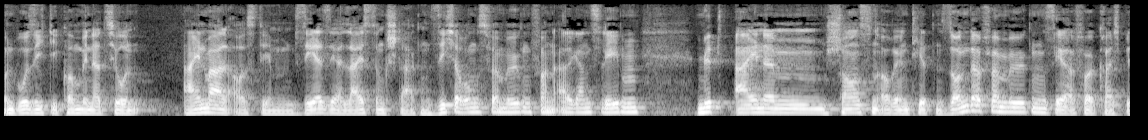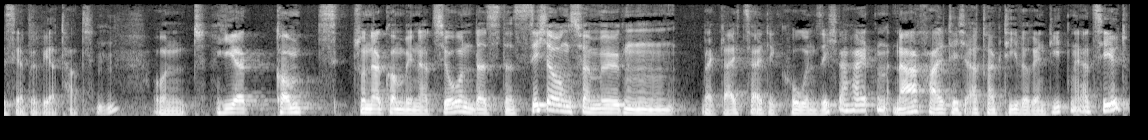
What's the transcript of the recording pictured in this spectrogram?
und wo sich die Kombination einmal aus dem sehr, sehr leistungsstarken Sicherungsvermögen von Allianz Leben mit einem chancenorientierten Sondervermögen sehr erfolgreich bisher bewährt hat. Mhm. Und hier kommt zu einer Kombination, dass das Sicherungsvermögen bei gleichzeitig hohen Sicherheiten nachhaltig attraktive Renditen erzielt.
